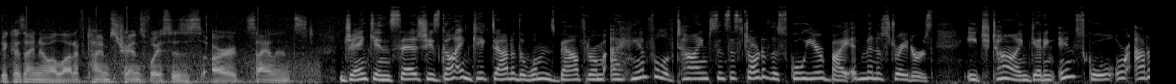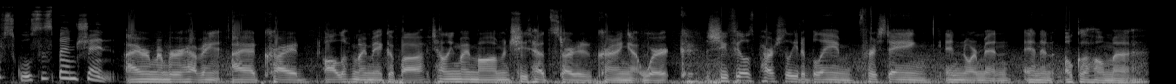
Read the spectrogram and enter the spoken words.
because I know a lot of times trans voices are silenced. Jenkins says she's gotten kicked out of the women's bathroom a handful of times since the start of the school year by administrators, each time getting in school or out of school suspension. I remember having, I had cried all of my makeup off, telling my mom, and she had started crying at work. She feels partially to blame for staying in Norman and in Oklahoma.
